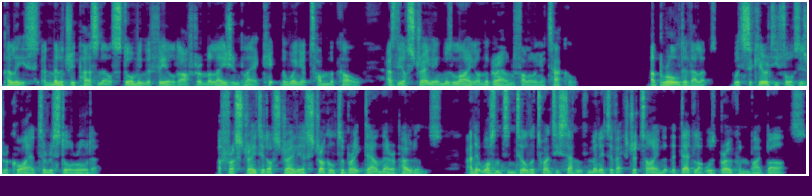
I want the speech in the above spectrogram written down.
police and military personnel storming the field after a Malaysian player kicked the winger Tom McCull as the Australian was lying on the ground following a tackle. A brawl developed, with security forces required to restore order. A frustrated Australia struggled to break down their opponents, and it wasn't until the 27th minute of extra time that the deadlock was broken by Baartz.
